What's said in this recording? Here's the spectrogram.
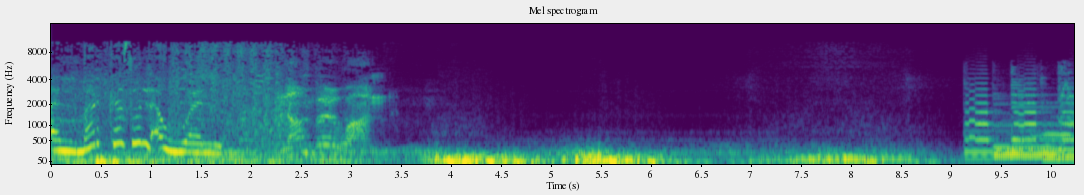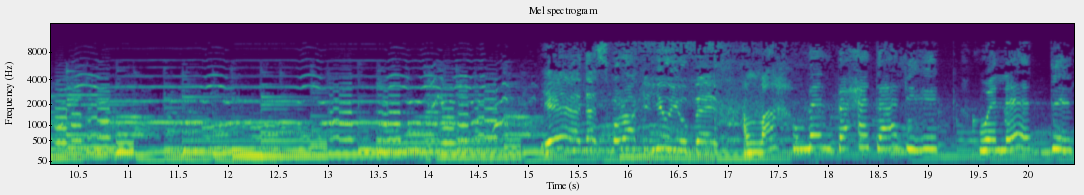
المركز الأول Number one. Yeah, that's for rocking you, you babe. اللهم البحد عليك ولا الدل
